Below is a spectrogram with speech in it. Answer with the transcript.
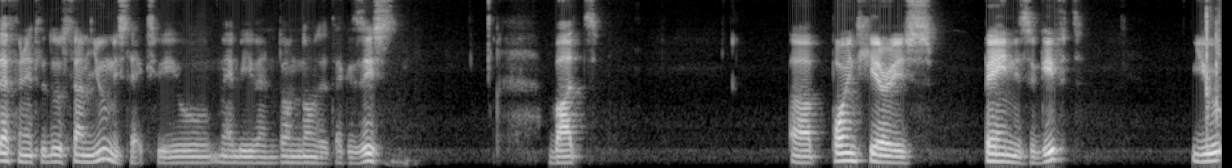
definitely do some new mistakes. You maybe even don't know that exist but uh, point here is pain is a gift. You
